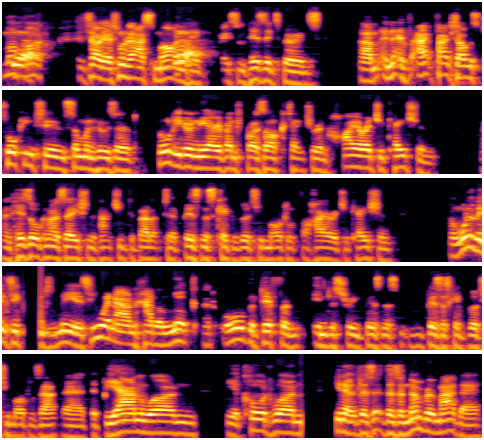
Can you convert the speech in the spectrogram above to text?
yeah sorry, I just want to ask Martin yeah. based on his experience. Um, and in fact, I was talking to someone who is a thought leader in the area of enterprise architecture and higher education. And his organization had actually developed a business capability model for higher education. And one of the things he to me is he went out and had a look at all the different industry business business capability models out there, the BIAN one, the ACORD one. You know, there's there's a number of them out there.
